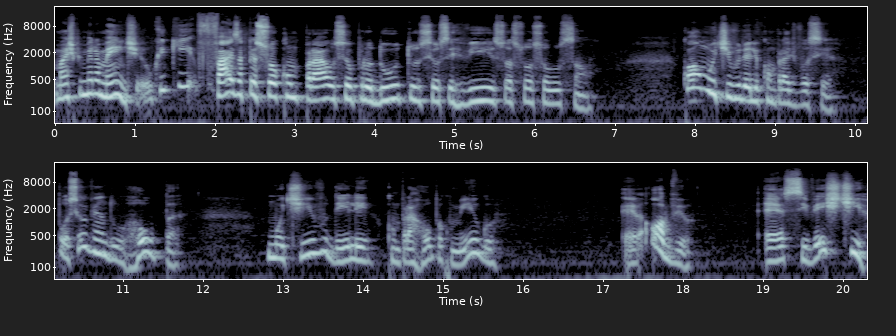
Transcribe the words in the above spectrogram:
mas, primeiramente, o que, que faz a pessoa comprar o seu produto, o seu serviço, a sua solução? Qual o motivo dele comprar de você? Pô, se eu vendo roupa, o motivo dele comprar roupa comigo é óbvio. É se vestir.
